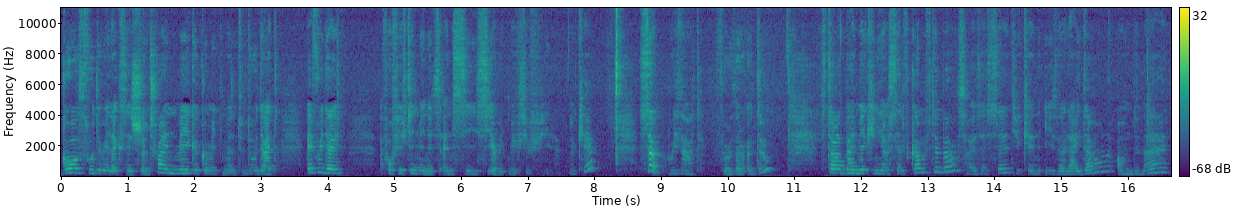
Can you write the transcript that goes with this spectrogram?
go through the relaxation. Try and make a commitment to do that every day for 15 minutes and see, see how it makes you feel. Okay? So, without further ado, start by making yourself comfortable. So as I said, you can either lie down on the mat,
